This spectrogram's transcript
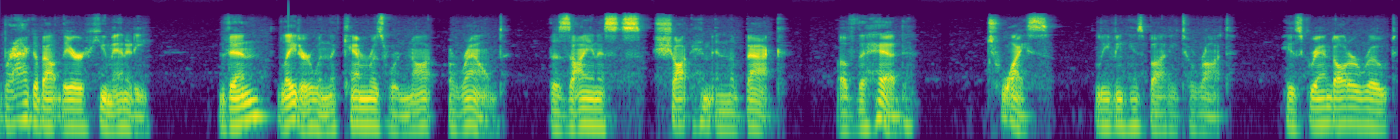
brag about their humanity. Then, later, when the cameras were not around, the Zionists shot him in the back of the head twice, leaving his body to rot. His granddaughter wrote,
